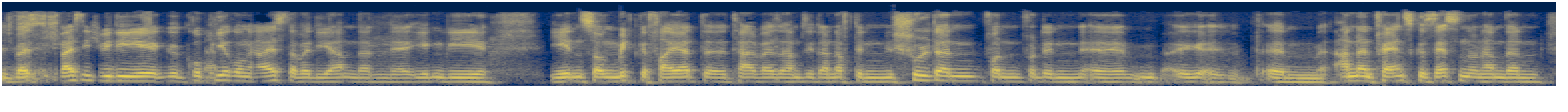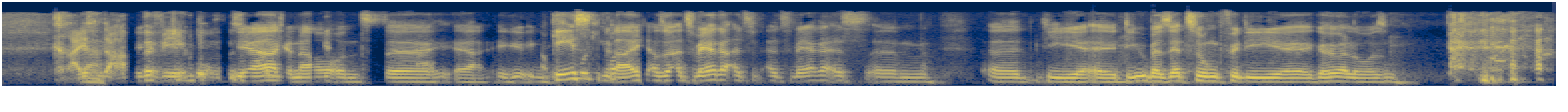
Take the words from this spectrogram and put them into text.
Ich weiß, ich weiß nicht, wie die Gruppierung ja. heißt, aber die haben dann äh, irgendwie jeden Song mitgefeiert. Äh, teilweise haben sie dann auf den Schultern von, von den ähm, äh, ähm, anderen Fans gesessen und haben dann kreisende ja, Bewegung. Ja, genau. Und äh, ja, gestenreich, also als wäre, als, als wäre es ähm, äh, die, die Übersetzung für die Gehörlosen.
